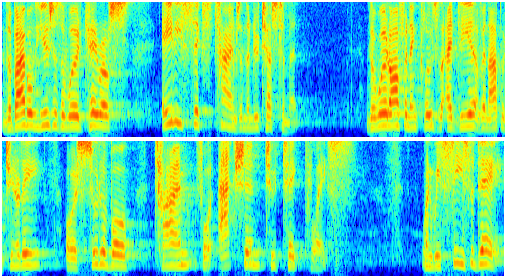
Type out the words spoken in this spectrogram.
The Bible uses the word kairos 86 times in the New Testament. The word often includes the idea of an opportunity or a suitable time for action to take place. When we seize the day,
